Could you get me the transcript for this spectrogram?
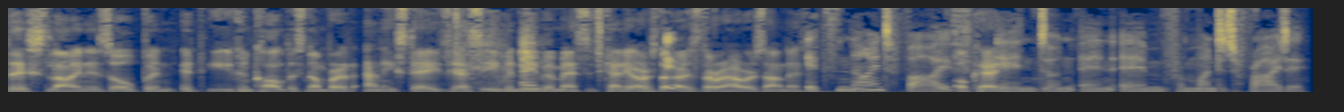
this line is open. It, you can call this number at any stage, yes? Even leave Um, a message, can you? Or is there, it- is there hours on it? It's nine to five Okay. in Dun in um, from Monday to Friday.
